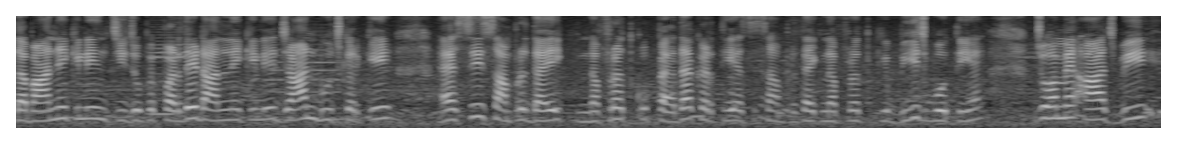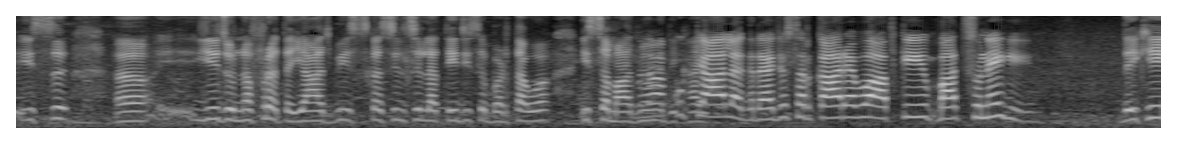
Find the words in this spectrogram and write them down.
दबाने के लिए इन चीज़ों पे पर्दे डालने के लिए जानबूझ करके ऐसी सांप्रदायिक नफ़रत को पैदा करती है ऐसी सांप्रदायिक नफ़रत के बीज बोती है जो हमें आज भी इस ये जो नफ़रत है ये आज भी इसका सिलसिला तेज़ी से बढ़ता हुआ इस समाज में आपको क्या लग रहा है? जो सरकार है वो आपकी बात सुनेगी? देखिए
